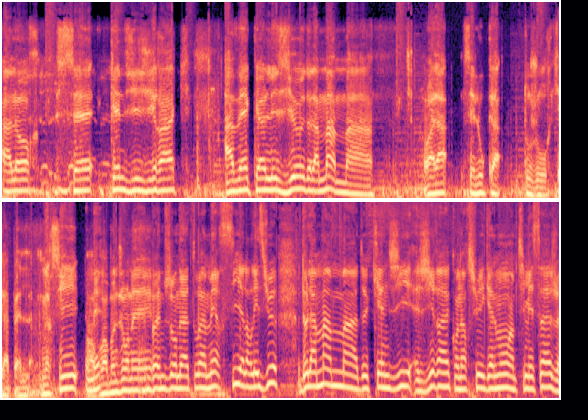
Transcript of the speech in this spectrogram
alors c'est Kenji Girac avec les yeux de la maman. Voilà, c'est Luca toujours qui appelle. Merci, au Mais- revoir, bonne journée. Bonne journée à toi, merci. Alors les yeux de la mama de Kenji Girac. On a reçu également un petit message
